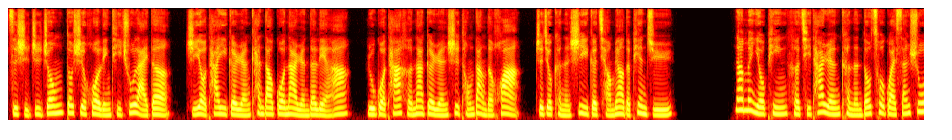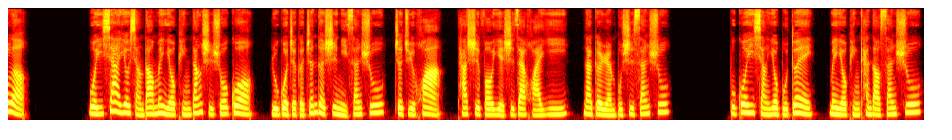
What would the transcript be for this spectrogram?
自始至终都是霍林提出来的，只有他一个人看到过那人的脸啊。”如果他和那个人是同党的话，这就可能是一个巧妙的骗局。那闷油瓶和其他人可能都错怪三叔了。我一下又想到闷油瓶当时说过：“如果这个真的是你三叔”这句话，他是否也是在怀疑那个人不是三叔？不过一想又不对，闷油瓶看到三叔，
